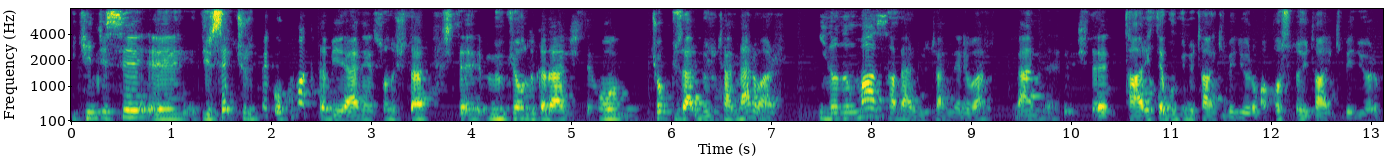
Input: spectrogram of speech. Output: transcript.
İkincisi e, dirsek çürütmek, okumak tabii yani sonuçta işte mümkün olduğu kadar işte o çok güzel bültenler var. İnanılmaz haber bültenleri var. Ben işte tarihte bugünü takip ediyorum, Aposto'yu takip ediyorum.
